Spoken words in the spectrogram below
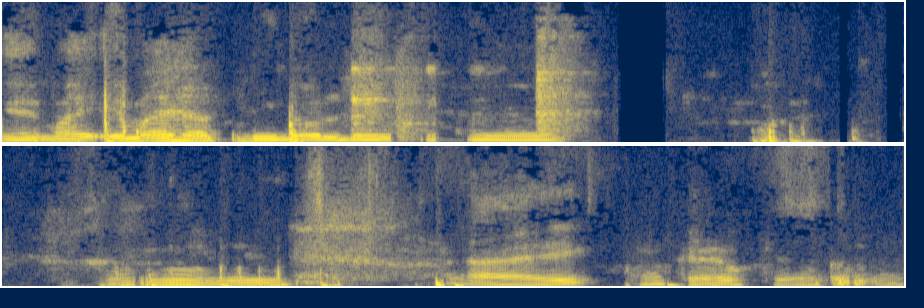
Yeah, it might it might have to be Notre Dame. Uh, I don't know, man. All right. Okay. Okay. Okay.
